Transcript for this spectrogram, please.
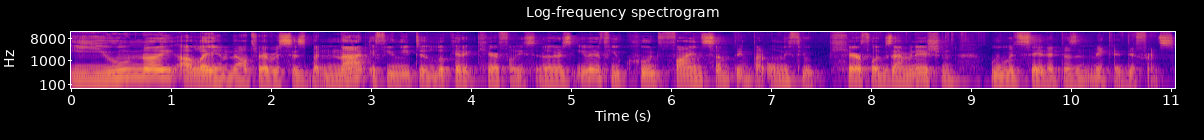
iyunoi aleim, the Alter Rebbe says, but not if you need to look at it carefully. So in other words, even if you could find something, but only through careful examination, we would say that doesn't make a difference.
